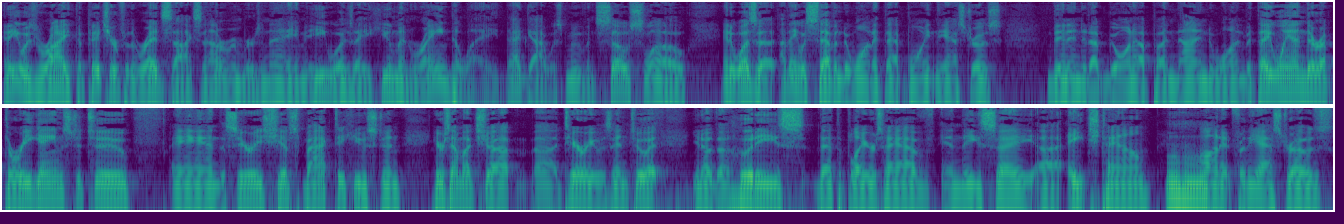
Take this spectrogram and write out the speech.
and he was right. The pitcher for the Red Sox, and I don't remember his name, he was a human rain delay. That guy was moving so slow, and it was a. I think it was seven to one at that point. And the Astros then ended up going up uh, nine to one, but they win. They're up three games to two and the series shifts back to Houston. Here's how much uh, uh, Terry was into it. You know the hoodies that the players have, and these say uh, H Town mm-hmm. on it for the Astros.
